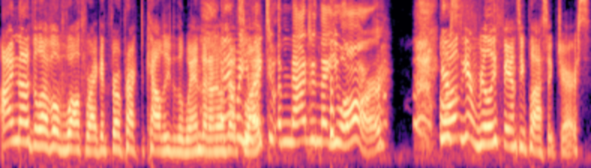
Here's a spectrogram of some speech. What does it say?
I'm not at the level of wealth where I could throw practicality to the wind. I don't know what I know, that's but you like. have to imagine that you are. You're to get really fancy plastic chairs,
